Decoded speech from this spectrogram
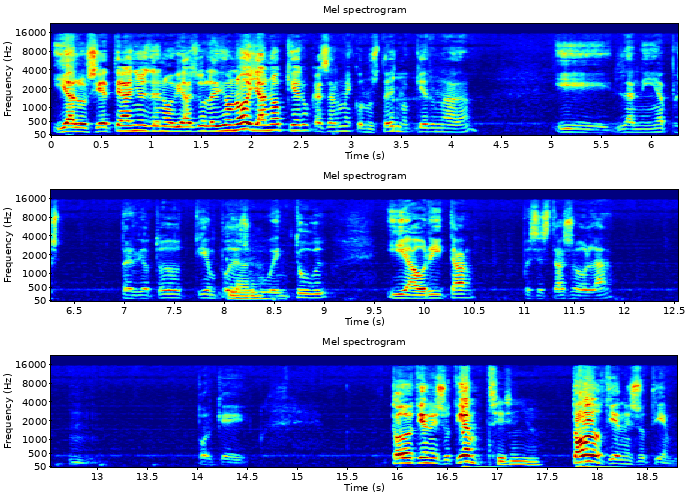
Y a los siete años de noviazgo le dijo, no, ya no quiero casarme con usted, no quiero nada. Y la niña pues perdió todo tiempo de su juventud y ahorita pues está sola mm, porque todo tiene su tiempo, Sí, señor. todo tiene su tiempo.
